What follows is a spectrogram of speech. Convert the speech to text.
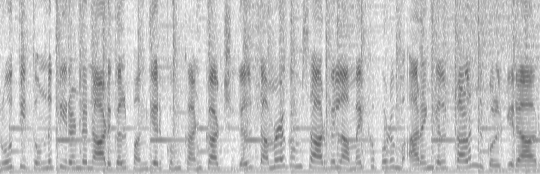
நூத்தி தொண்ணூத்தி இரண்டு நாடுகள் பங்கேற்கும் கண்காட்சியில் தமிழகம் சார்பில் அமைக்கப்படும் அரங்கில் கலந்து கொள்கிறார்.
